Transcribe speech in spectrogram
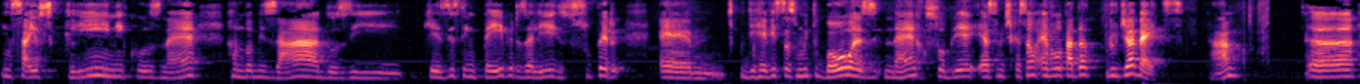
ensaios clínicos, né, randomizados, e que existem papers ali super é, de revistas muito boas, né, sobre essa medicação, é voltada para o diabetes. Tá? Uh,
